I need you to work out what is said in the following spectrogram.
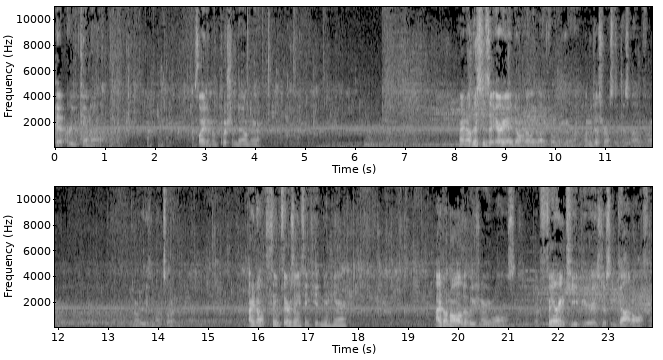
pit, or you can uh, fight them and push them down there. Alright, now this is an area I don't really like over here. Let me just rest at this bonfire. No reason whatsoever. I don't think there's anything hidden in here. I don't know all the illusionary walls, but Farron Keep here is just god-awful.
